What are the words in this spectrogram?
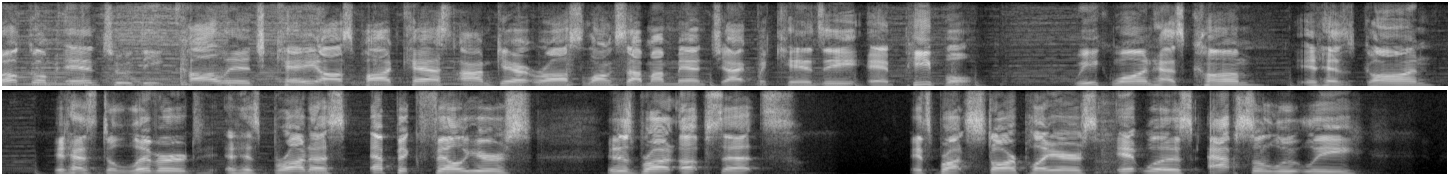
Welcome into the College Chaos Podcast. I'm Garrett Ross alongside my man Jack McKenzie. And people, week one has come, it has gone, it has delivered, it has brought us epic failures, it has brought upsets, it's brought star players. It was absolutely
